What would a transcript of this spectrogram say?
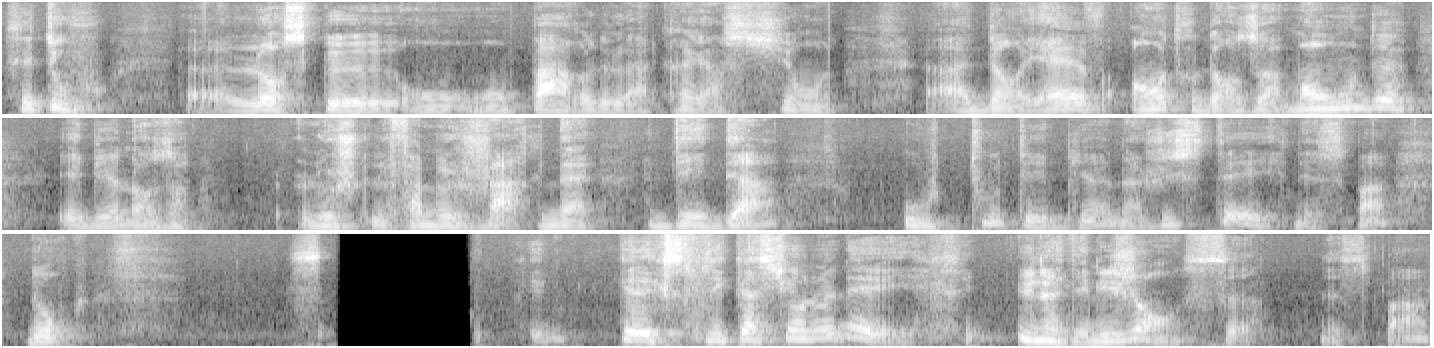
c'est tout. Euh, lorsque on, parle de la création, Adam et Ève entrent dans un monde, eh bien dans le, fameux jardin d'Éden, où tout est bien ajusté, n'est-ce pas? Donc, quelle explication donner? Une intelligence, n'est-ce pas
